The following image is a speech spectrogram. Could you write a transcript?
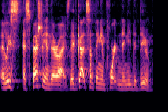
at least especially in their eyes. They've got something important they need to do.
